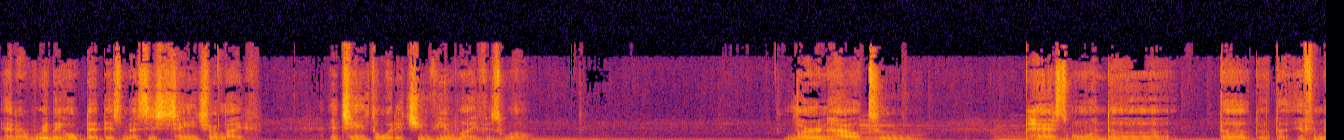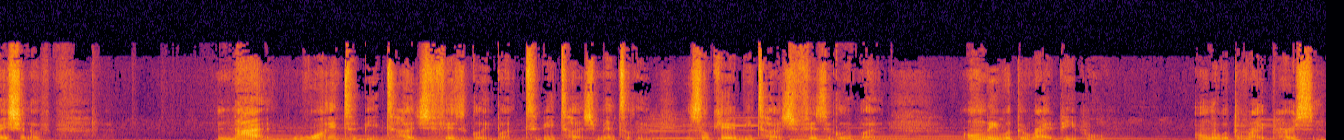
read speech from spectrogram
And I really hope that this message changed your life and changed the way that you view life as well. Learn how to pass on the the, the, the information of not wanting to be touched physically, but to be touched mentally. It's okay to be touched physically, but only with the right people, only with the right person.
